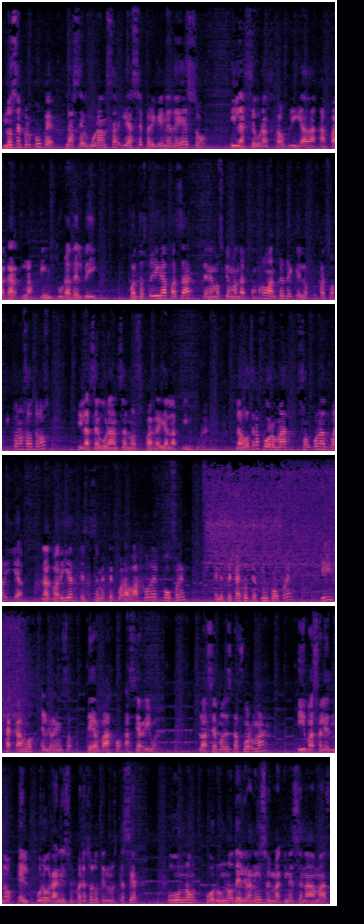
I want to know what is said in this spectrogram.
No se preocupe, la aseguranza ya se previene de eso y la aseguranza está obligada a pagar la pintura del vehículo. Cuando esto llega a pasar, tenemos que mandar comprobantes de que lo que pasó aquí con nosotros y la aseguranza nos paga ya la pintura. La otra forma son con las varillas. Las varillas, este se mete por abajo del cofre, en este caso se hace un cofre, y sacamos el granizo de abajo hacia arriba. Lo hacemos de esta forma y va saliendo el puro granizo. Por eso lo tenemos que hacer uno por uno del granizo. Imagínense nada más.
